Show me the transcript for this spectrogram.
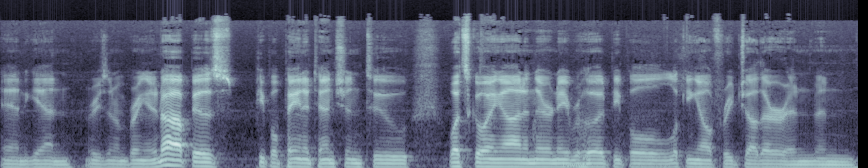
And again, the reason I'm bringing it up is people paying attention to what's going on in their neighborhood, people looking out for each other, and, and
